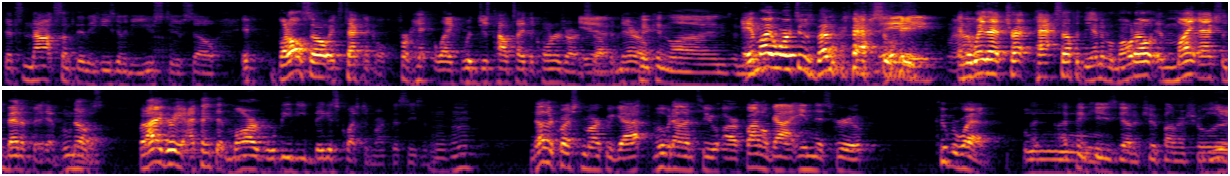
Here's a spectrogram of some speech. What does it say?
that's not something that he's going to be used to. So if, but also it's technical for him, like with just how tight the corners are and Yeah, stuff and narrow. Picking lines. And It might work to his benefit actually. Maybe. And the way that track packs up at the end of a moto, it might actually benefit him. Who knows? But I agree. I think that Marv will be the biggest question mark this season. Mm-hmm. Another question mark we got. Moving on to our final guy in this group, Cooper Webb. I, I think he's got a chip on his shoulder. and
